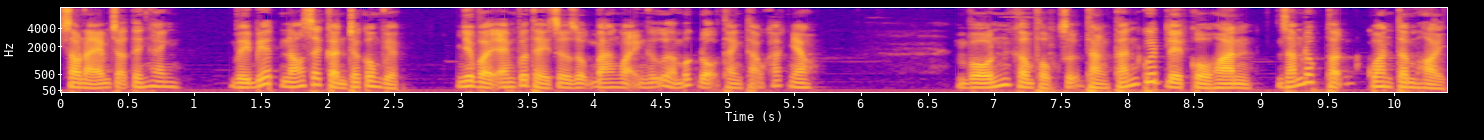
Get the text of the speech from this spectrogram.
Sau này em chọn tiếng Anh, vì biết nó sẽ cần cho công việc. Như vậy em có thể sử dụng ba ngoại ngữ ở mức độ thành thạo khác nhau. Vốn không phục sự thẳng thắn quyết liệt của Hoàn, giám đốc Thuận quan tâm hỏi.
